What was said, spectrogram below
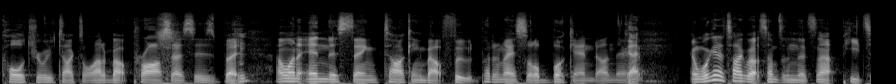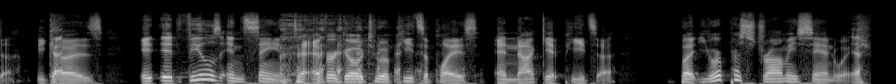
culture. We've talked a lot about processes, but mm-hmm. I want to end this thing talking about food. Put a nice little bookend on there. Okay. and we're going to talk about something that's not pizza because it, it feels insane to ever go to a pizza place and not get pizza. But your pastrami sandwich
